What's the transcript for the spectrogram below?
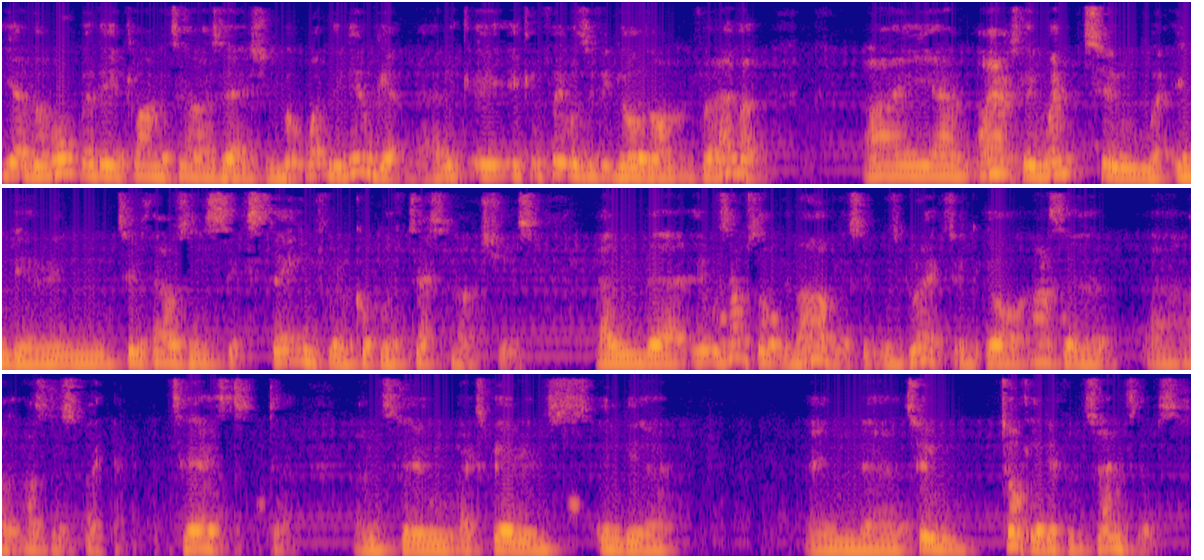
yeah, there won't be the acclimatisation, but when they do get there, it, it, can feel as if it goes on forever. I um, I actually went to India in 2016 for a couple of test matches, and uh, it was absolutely marvellous. It was great to go as a uh, as a spectator and to experience India in uh, two totally different centres.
